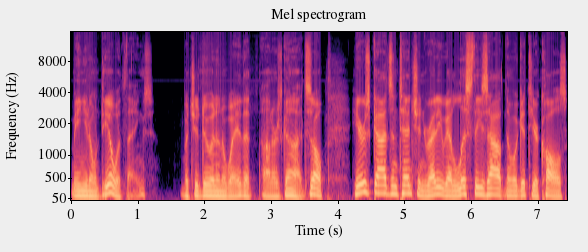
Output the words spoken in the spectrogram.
mean you don't deal with things, but you do it in a way that honors God. So here's God's intention. Ready? We got to list these out, then we'll get to your calls.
